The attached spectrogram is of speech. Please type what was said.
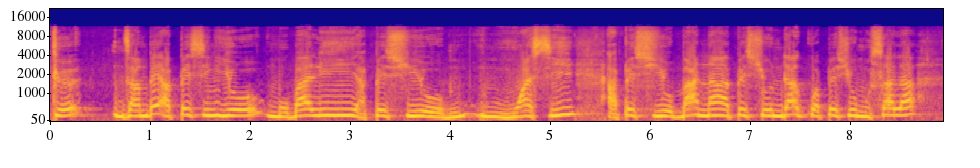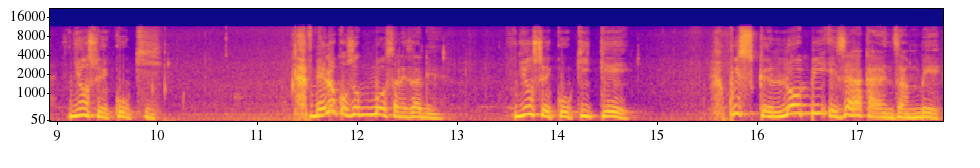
ke nzambe apesi yo mobali apesi yo mwasi apesi yo bana apesi yo ndako apesi yo mosala nyonso ekoki. Me eloko ozobosana eza nini? Nyonso ekoki te. Puiske lobi eza kaka ya nzambe.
